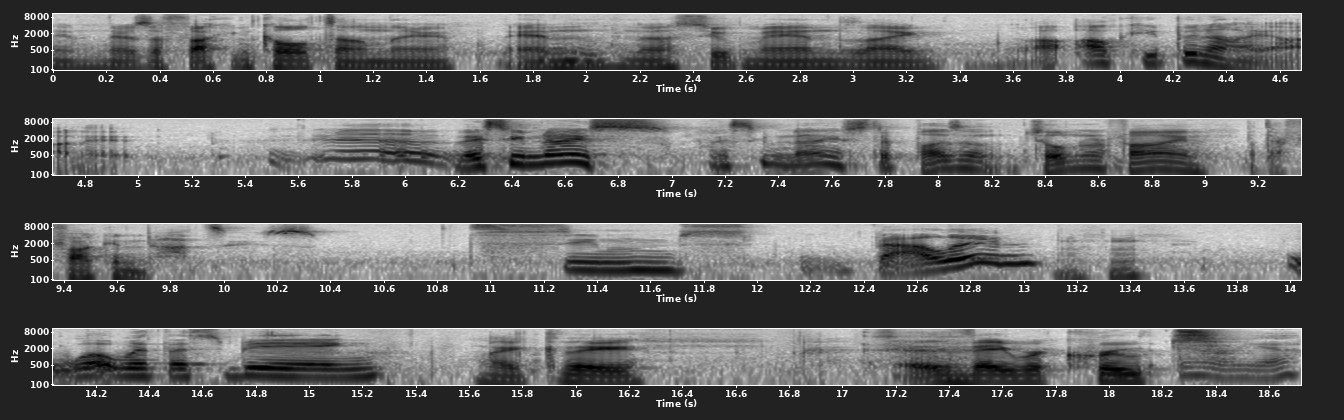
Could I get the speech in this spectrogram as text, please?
and there's a fucking cult on there, and you know, Superman's like, I'll, I'll keep an eye on it. They seem nice. They seem nice. They're pleasant. Children are fine, but they're fucking Nazis. Seems valid. Mm-hmm. What with us being. Like they, they recruit. Oh yeah.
